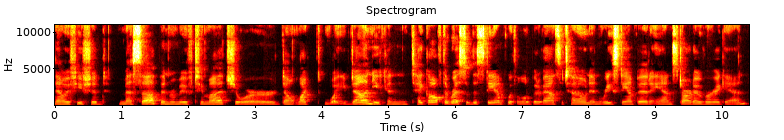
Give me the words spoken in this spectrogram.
Now, if you should mess up and remove too much or don't like what you've done, you can take off the rest of the stamp with a little bit of acetone and restamp it and start over again.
